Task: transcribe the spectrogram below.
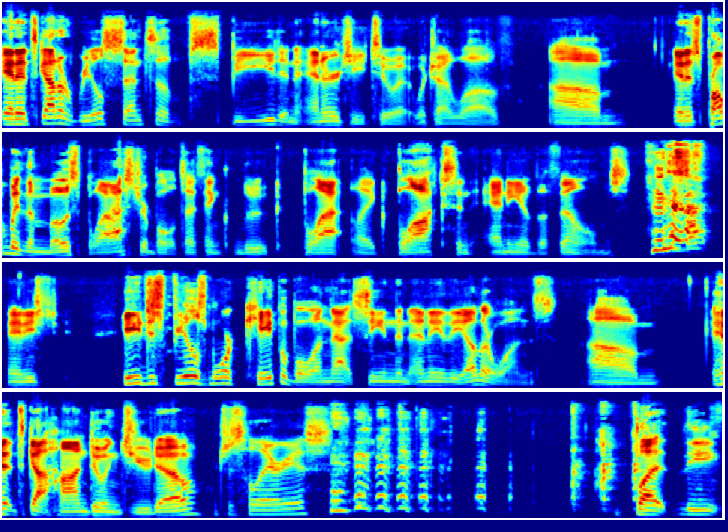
And it's got a real sense of speed and energy to it, which I love. Um, and it's probably the most blaster bolts I think Luke bla- like blocks in any of the films, and he's he just feels more capable in that scene than any of the other ones. Um, and it's got Han doing judo, which is hilarious. But the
